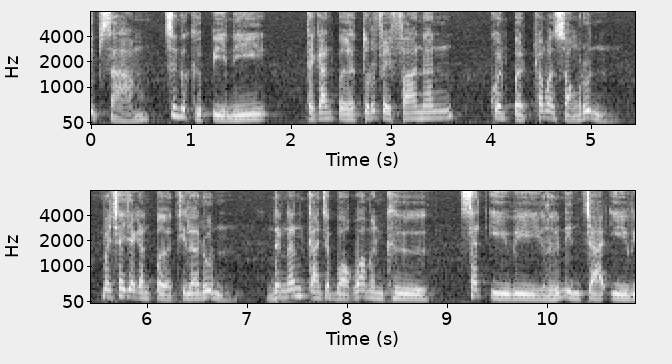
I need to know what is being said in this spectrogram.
2023 ซึ่งก็คือปีนี้ แต่การเปิดตัวรถไฟฟ้านั้นควรเปิดพร้อมกันสองรุ่น ไม่ใช่แยกกันเปิดทีละรุ่น ดังนั้นการจะบอกว่ามันคือ ZEV หรือ Ninja EV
